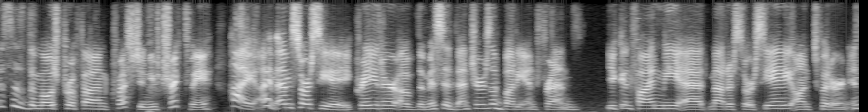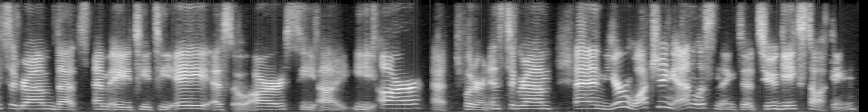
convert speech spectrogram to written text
This is the most profound question. You've tricked me. Hi, I'm M. Sorcier, creator of The Misadventures of Buddy and Friend. You can find me at Matta Sorcier on Twitter and Instagram. That's M A T T A S O R C I E R at Twitter and Instagram. And you're watching and listening to Two Geeks Talking.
